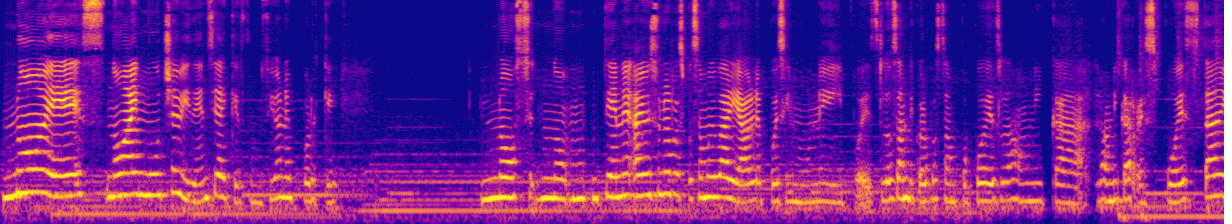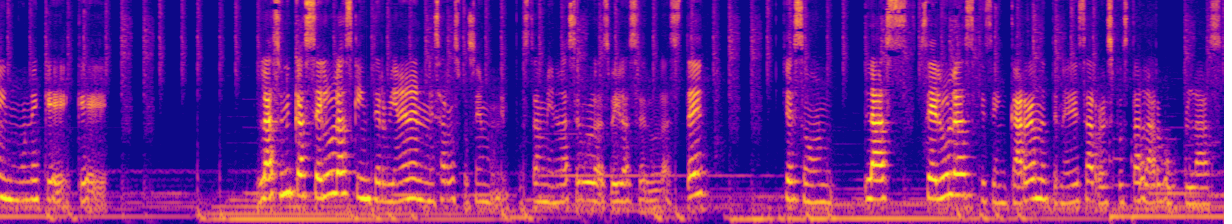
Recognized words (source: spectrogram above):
no es, no hay mucha evidencia de que funcione porque no, no tiene, hay una respuesta muy variable pues inmune y pues los anticuerpos tampoco es la única, la única respuesta inmune que las únicas células que intervienen en esa respuesta inmune, pues también las células B y las células T, que son las células que se encargan de tener esa respuesta a largo plazo.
